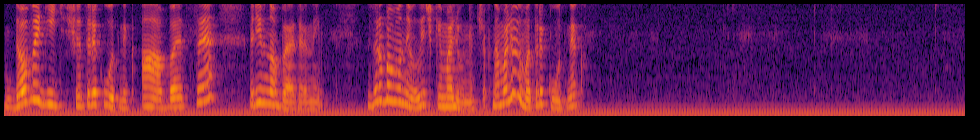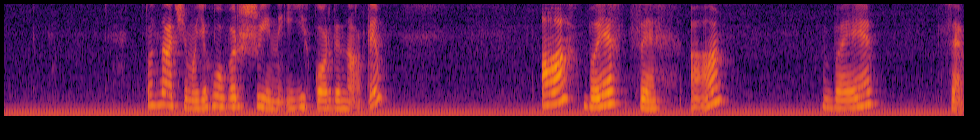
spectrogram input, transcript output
Доведіть, що трикутник А, Б, С рівнобедрений. Зробимо невеличкий малюночок. Намалюємо трикутник. Позначимо його вершини і їх координати. А, Б, С. А, Б, С.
